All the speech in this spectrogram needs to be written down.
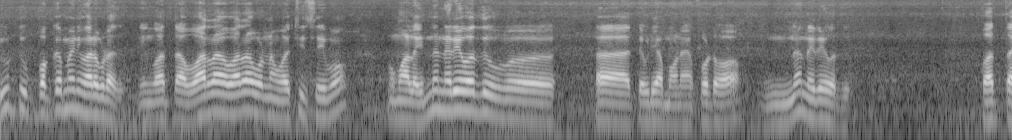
யூடியூப் பக்கமே நீ வரக்கூடாது. நீங்கள் கோத்தா வர வர உன்னை வச்சு செய்வோம். உம்மால இன்னும் நிறைய வருது தேவடியா மோனை ஃபோட்டோ இன்னும் நிறைய வருது. பார்த்தா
